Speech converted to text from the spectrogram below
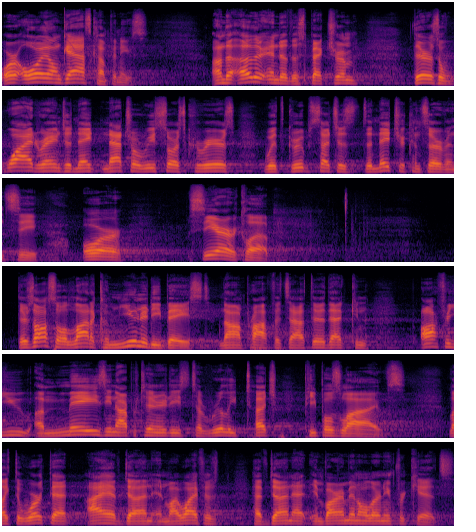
or oil and gas companies. On the other end of the spectrum, there is a wide range of nat natural resource careers with groups such as the Nature Conservancy or Sierra Club. There's also a lot of community based nonprofits out there that can offer you amazing opportunities to really touch people's lives, like the work that I have done and my wife has, have done at Environmental Learning for Kids.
